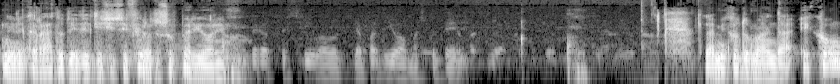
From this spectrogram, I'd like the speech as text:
nel grado dei dieci sefirot superiori. L'amico domanda, e con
